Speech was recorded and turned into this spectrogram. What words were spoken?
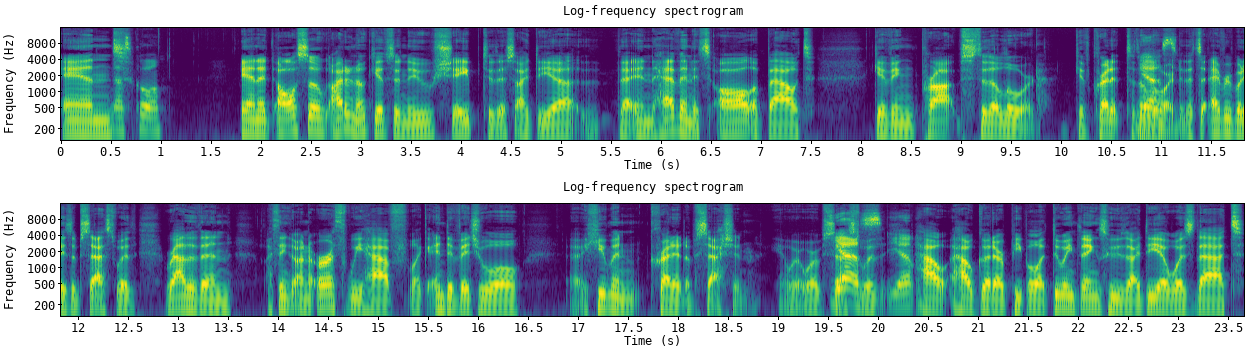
and that's cool and it also, I don't know, gives a new shape to this idea that in heaven it's all about giving props to the Lord, give credit to the yes. Lord. That's what everybody's obsessed with, rather than I think on earth we have like individual uh, human credit obsession. You know, we're, we're, obsessed yes, with yep. how how good are people at doing things, whose idea was that,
